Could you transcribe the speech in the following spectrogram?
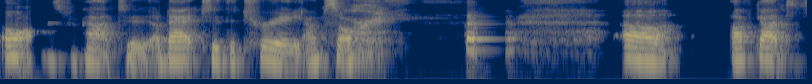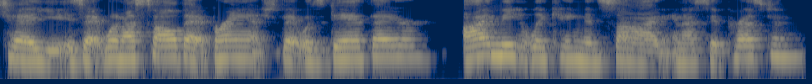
Oh, I almost forgot to. Uh, back to the tree. I'm sorry. uh, I've got to tell you is that when I saw that branch that was dead there, I immediately came inside and I said, Preston,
